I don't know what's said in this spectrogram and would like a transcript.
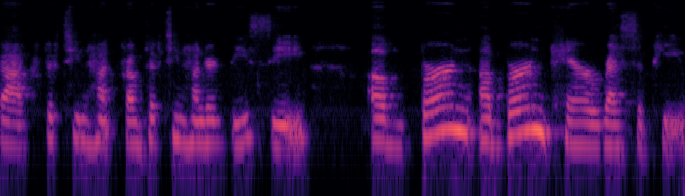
back 1500 from 1500 BC of burn a burn care recipe.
